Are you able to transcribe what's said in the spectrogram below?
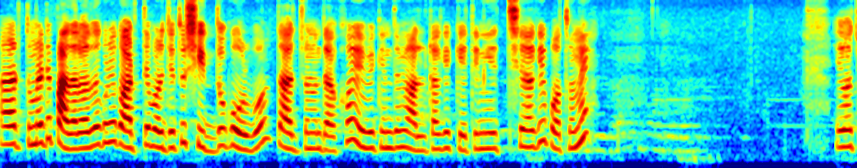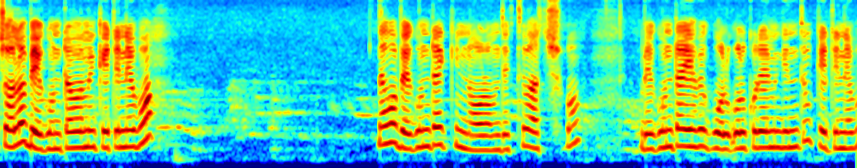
আর তোমরা এটা পাতা পাতা করে কাটতে পারো, যেহেতু সিদ্ধ করব, তার জন্য দেখো এইভাবে কিন্তু আমি আলুটাকে কেটে নিচ্ছি আগে প্রথমে। এবার চলো বেগুনটাও আমি কেটে নেব। দেখো বেগুনটা কি নরম দেখতে পাচ্ছ। বেগুনটা এইভাবে গোল গোল করে আমি কিন্তু কেটে নেব।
